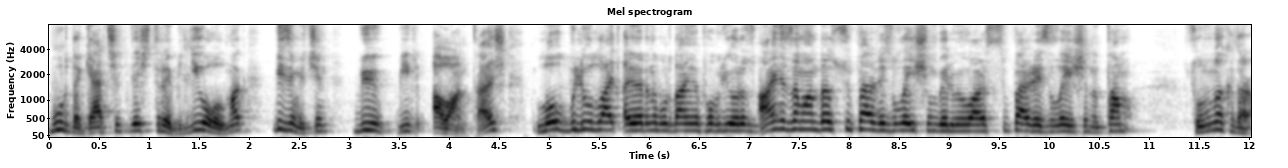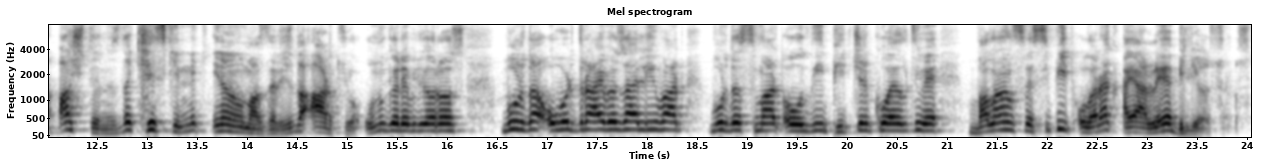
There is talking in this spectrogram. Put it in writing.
burada gerçekleştirebiliyor olmak bizim için büyük bir avantaj. Low Blue Light ayarını buradan yapabiliyoruz. Aynı zamanda Super Resolution bölümü var. Super Resolution'ı tam sonuna kadar açtığınızda keskinlik inanılmaz derecede artıyor. Onu görebiliyoruz. Burada overdrive özelliği var. Burada Smart OD, Picture Quality ve Balance ve Speed olarak ayarlayabiliyorsunuz.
